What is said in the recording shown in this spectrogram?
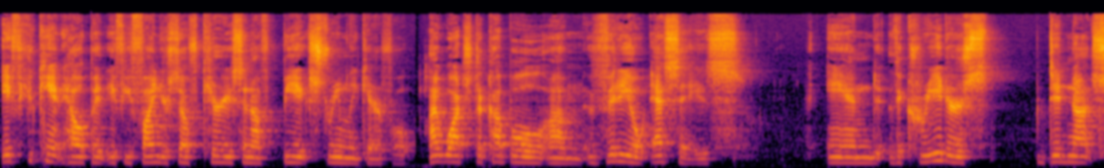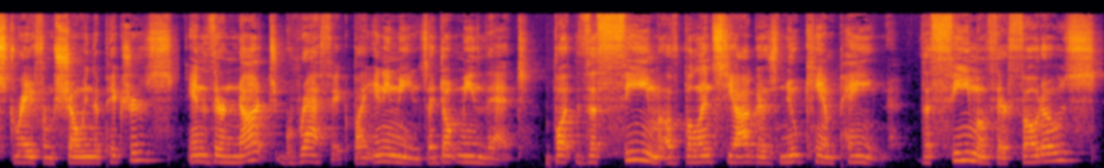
If you can't help it, if you find yourself curious enough, be extremely careful. I watched a couple um, video essays, and the creators did not stray from showing the pictures, and they're not graphic by any means. I don't mean that. But the theme of Balenciaga's new campaign, the theme of their photos,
